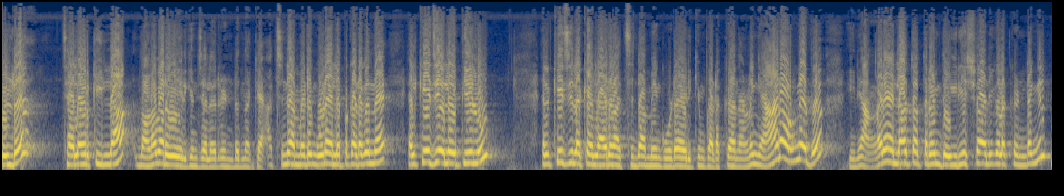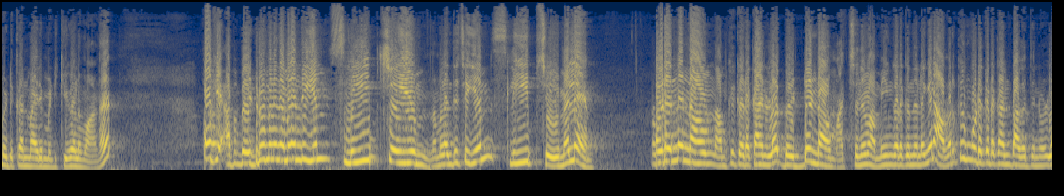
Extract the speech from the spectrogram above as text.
ഉണ്ട്. ചിലവർക്ക് ഇല്ല നുണ പറയുമായിരിക്കും ചിലരുണ്ടെന്നൊക്കെ. അച്ഛന്റെ അമ്മയുടെയും കൂടെ അല്ല ഇപ്പൊ കിടക്കുന്നേ? എൽ കെ ജി അല്ലേ എത്തിയുള്ളൂ? എൽ കെ ജിയിലൊക്കെ എല്ലാവരും അച്ഛന്റെ അമ്മയും കൂടെ ആയിരിക്കും കിടക്കുക എന്നാണ് ഞാൻ അറിഞ്ഞത്. ഇനി അങ്ങനെ അല്ലാത്ത അത്രയും ധൈര്യശാലികളൊക്കെ ഉണ്ടെങ്കിൽ മിടുക്കന്മാരും മിടുക്കുകളുമാണ്. ഓക്കെ അപ്പൊ ബെഡ്റൂമിൽ നമ്മൾ എന്ത് ചെയ്യും? സ്ലീപ്പ് ചെയ്യും. നമ്മൾ എന്ത് ചെയ്യും? സ്ലീപ്പ് ചെയ്യും അല്ലേ? അവിടെ എന്തുണ്ടാവും നമുക്ക് കിടക്കാനുള്ള ബെഡ് ഉണ്ടാവും. അച്ഛനും അമ്മയും കിടക്കുന്നുണ്ടെങ്കിൽ അവർക്കും കൂടെ കിടക്കാൻ പാകത്തിനുള്ള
